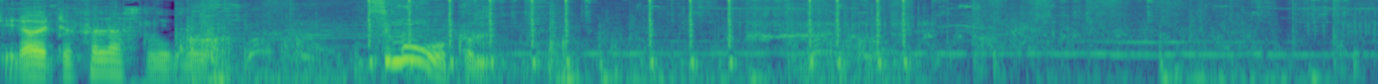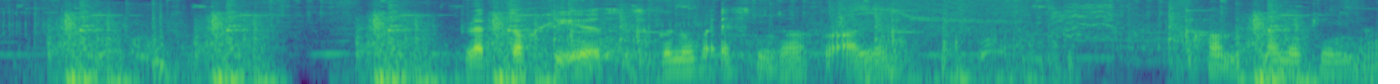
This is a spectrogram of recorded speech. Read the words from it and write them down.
Die Leute verlassen die Burg. Zum Okum. Bleibt doch hier, es ist genug Essen da für alle. Kommt, meine Kinder.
